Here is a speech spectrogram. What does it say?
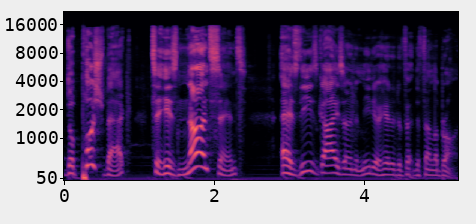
the pushback to his nonsense as these guys are in the media here to def- defend LeBron.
